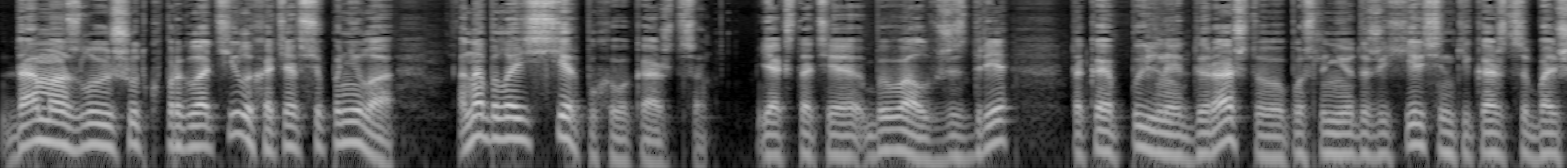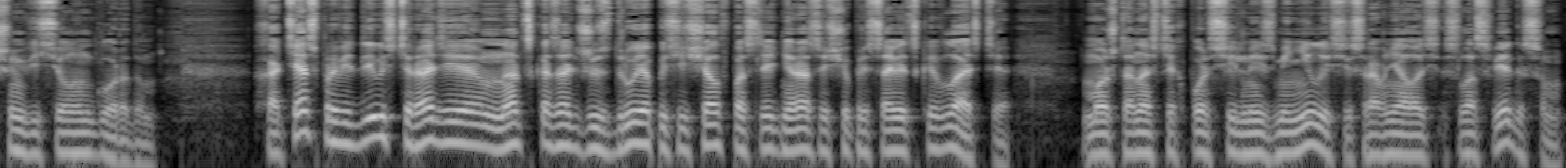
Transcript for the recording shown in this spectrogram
Дама злую шутку проглотила, хотя все поняла. Она была из Серпухова, кажется. Я, кстати, бывал в Жиздре, такая пыльная дыра, что после нее даже Хельсинки кажется большим веселым городом. Хотя, справедливости ради, надо сказать, Жиздру я посещал в последний раз еще при советской власти – может, она с тех пор сильно изменилась и сравнялась с Лас-Вегасом?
